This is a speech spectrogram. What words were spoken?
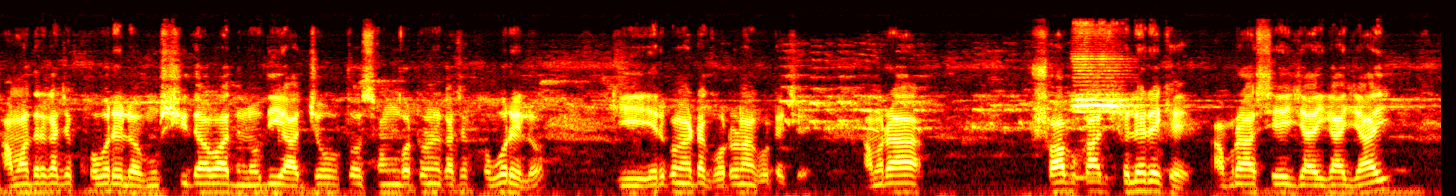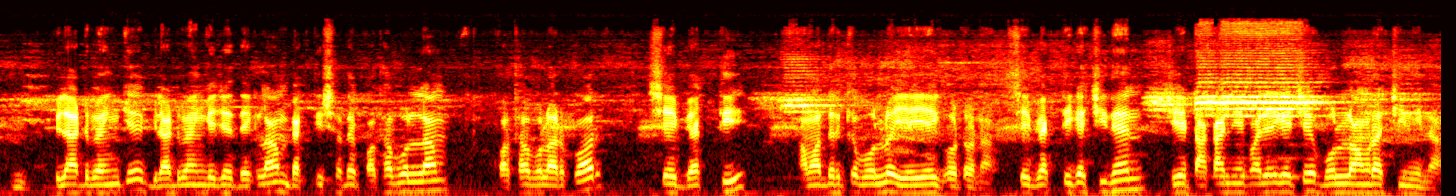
আমাদের কাছে খবর এলো, মুর্শিদাবাদ নদীয়া যৌথ সংগঠনের কাছে খবর এলো কি এরকম একটা ঘটনা ঘটেছে। আমরা সব কাজ ফেলে রেখে আমরা সেই জায়গায় যাই, ব্লাড ব্যাংকে ব্লাড ব্যাংকে যে দেখলাম, ব্যক্তির সাথে কথা বললাম। কথা বলার পর সেই ব্যক্তি আমাদেরকে বলল, এই এই ঘটনা। সেই ব্যক্তিকে চিনেন, যে টাকা নিয়ে পালিয়ে গেছে, বলল, আমরা চিনি না।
